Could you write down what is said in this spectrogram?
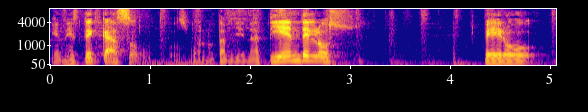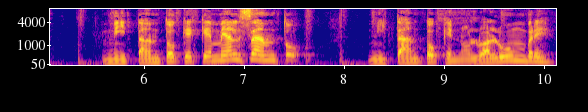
en este caso, pues bueno, también atiéndelos. Pero ni tanto que queme al santo, ni tanto que no lo alumbre.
